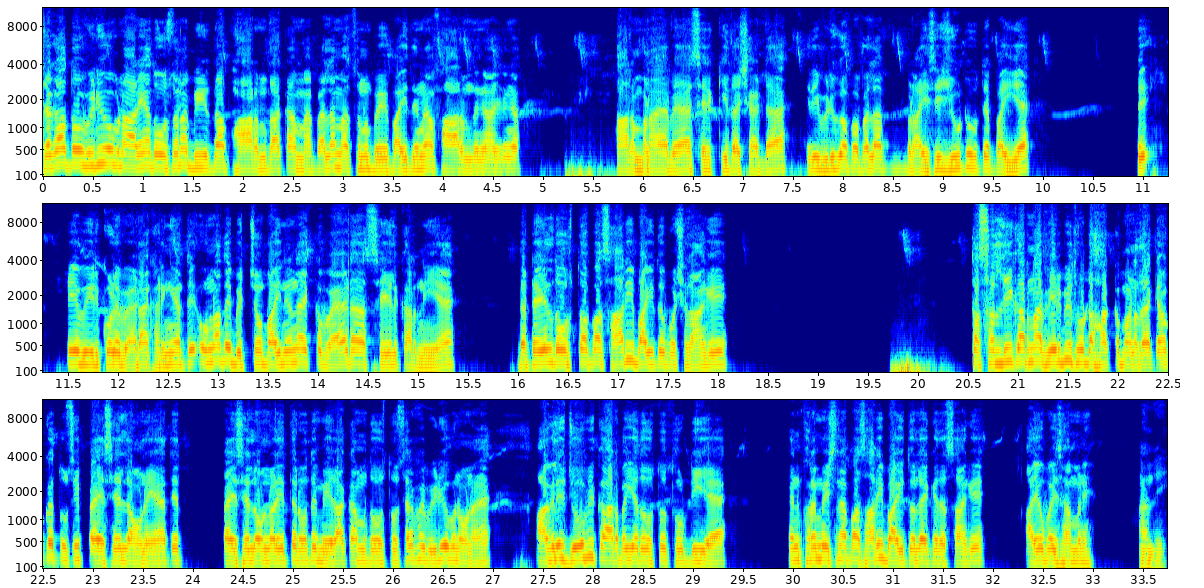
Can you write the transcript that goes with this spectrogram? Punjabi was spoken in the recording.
ਜਗ੍ਹਾ ਤੋਂ ਵੀਡੀਓ ਬਣਾ ਰਹੇ ਹਾਂ ਦੋਸਤੋ ਨਾ, ਵੀਰ ਦਾ ਫਾਰਮ ਦਾ ਕੰਮ ਹੈ। ਪਹਿਲਾਂ ਮੈਂ ਤੁਹਾਨੂੰ ਬੇ ਬਾਈ ਦੇਣਾ ਫਾਰਮ ਦੀਆਂ ਜਿਹੜੀਆਂ ਫਾਰਮ ਬਣਾਇਆ ਹੋਇਆ ਸਿਰਕੀ ਦਾ ਸ਼ੈੱਡ ਹੈ। ਇਹਦੀ ਵੀਡੀਓ ਆਪਾਂ ਪਹਿਲਾਂ ਬਣਾਈ ਸੀ, YouTube ਤੇ ਪਾਈ ਹੈ। ਤੇ ਇਹ ਵੀਰ ਕੋਲੇ ਵੈੜਾਂ ਖੜੀਆਂ ਤੇ ਉਹਨਾਂ ਦੇ ਵਿੱਚੋਂ ਬਾਈ ਨੇ ਨਾ ਇੱਕ ਵੈੜ ਸੇਲ ਕਰਨੀ ਹੈ। ਡਿਟੇਲ ਦੋਸਤੋ ਆਪਾਂ ਸਾਰੀ ਬਾਈ ਤੋਂ ਪੁੱਛ ਲਾਂਗੇ। ਤਸੱਲੀ ਕਰਨਾ ਫਿਰ ਵੀ ਤੁਹਾਡਾ ਹੱਕ ਬਣਦਾ ਕਿਉਂਕਿ ਤੁਸੀਂ ਪੈਸੇ ਲਾਉਣੇ ਆ ਤੇ ਪੈਸੇ ਲਾਉਣ ਵਾਲੇ ਧਿਰੋਂ ਤੇ ਮੇਰਾ ਕੰਮ ਦੋਸਤੋ ਸਿਰਫ ਵੀਡੀਓ ਬਣਾਉਣਾ ਹੈ। ਅਗਲੀ ਜੋ ਵੀ ਕਾਰਵਾਈ ਆ ਦੋਸਤੋ ਤੁਹਾਡੀ ਹੈ। ਇਨਫੋਰਮੇਸ਼ਨ ਆਪਾਂ ਸਾਰੀ ਬਾਈ ਤੋਂ ਲੈ ਕੇ ਦੱਸਾਂਗੇ। ਆਇਓ ਬਾਈ ਸਾਹਮਣੇ। ਹਾਂਜੀ।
